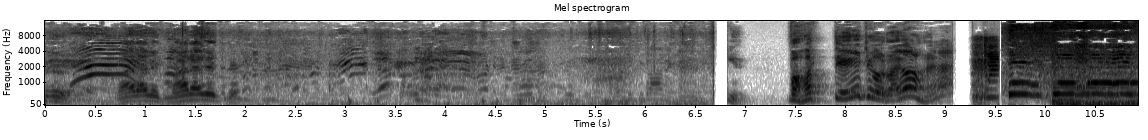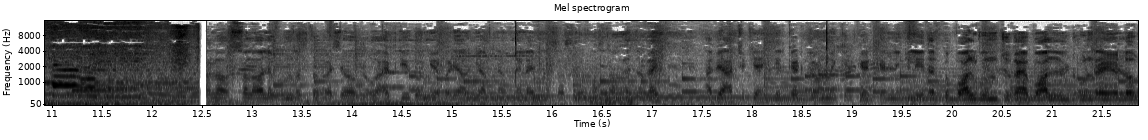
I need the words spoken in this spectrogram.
मारा देख मारा देख बहुत तेज हो रहा है हेलो अस्सलाम वालेकुम दोस्तों कैसे हो आप लोग? आप ठीक होंगे बढ़िया होंगे अपने अपने लाइफ में सस्ते मस्त होंगे। तो भाई अभी आ चुके हैं क्रिकेट ग्राउंड में। क्रिकेट खेलने के लिए इधर पे बॉल घूम चुका है बॉल ढूंढ रहे हैं लोग।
